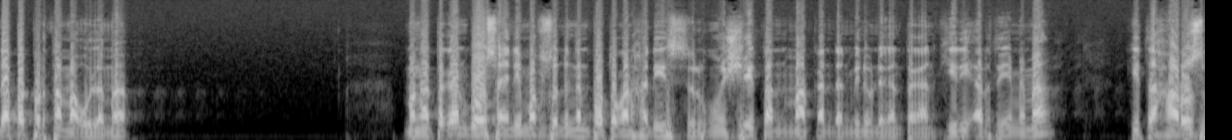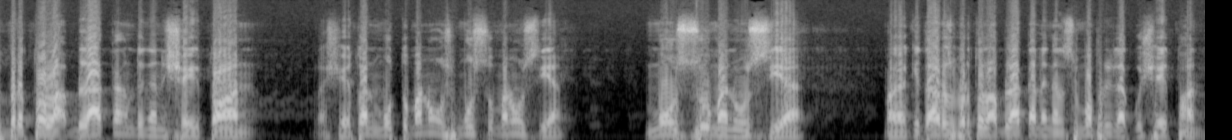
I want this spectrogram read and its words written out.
Pendapat pertama ulama mengatakan bahwa yang dimaksud dengan potongan hadis sungguh syaitan makan dan minum dengan tangan kiri artinya memang kita harus bertolak belakang dengan syaitan. Nah, syaitan musuh manusia, musuh manusia, musuh manusia. Maka kita harus bertolak belakang dengan semua perilaku syaitan.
